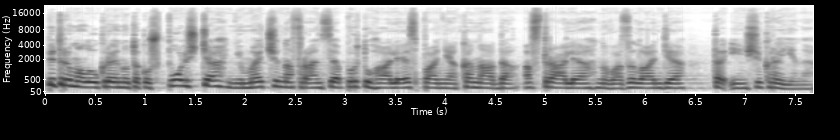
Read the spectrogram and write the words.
Підтримала Україну також Польща, Німеччина, Франція, Португалія, Іспанія, Канада, Австралія, Нова Зеландія та інші країни.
